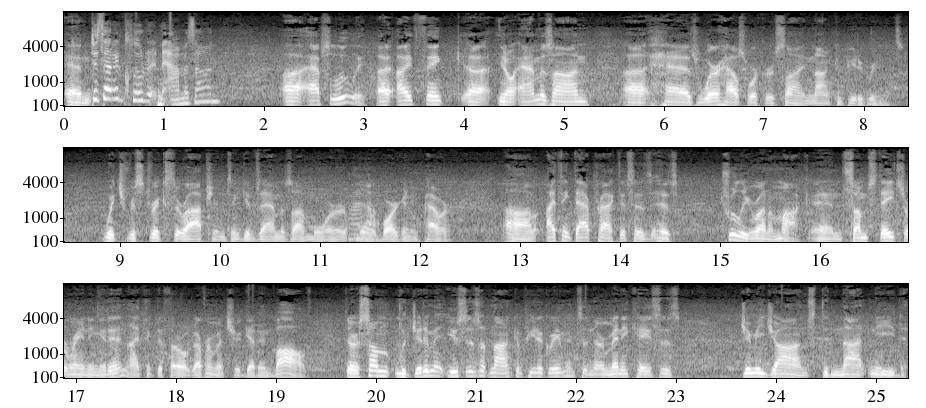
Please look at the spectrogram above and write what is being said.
And does that include an Amazon? Uh, absolutely. I, I think, uh, you know, Amazon uh, has warehouse workers sign non compete agreements, which restricts their options and gives Amazon more, Wow. more bargaining power. Uh, I think that practice has, has truly run amok, and some states are reining it in. I think the federal government should get involved. There are some legitimate uses of non compete agreements, and there are many cases. Jimmy John's did not need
